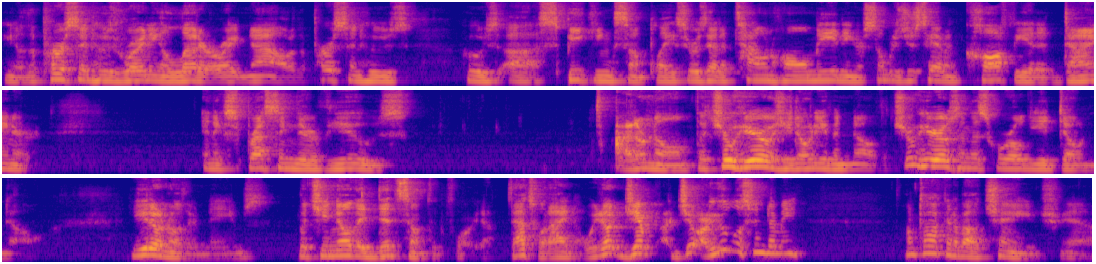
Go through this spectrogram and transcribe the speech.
You know, the person who's writing a letter right now, or the person who's who's uh, speaking someplace, or is at a town hall meeting, or somebody's just having coffee at a diner and expressing their views I don't know. The true heroes you don't even know. The true heroes in this world you don't know. You don't know their names, but you know they did something for you. That's what I know. We don't. Jim, are you listening to me? I'm talking about change. Yeah.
